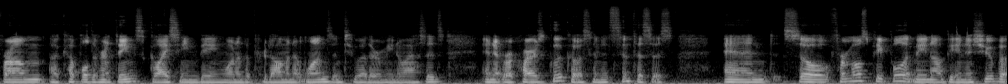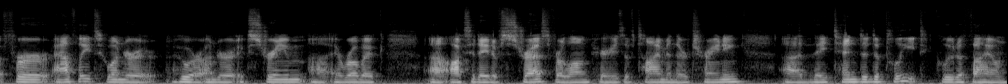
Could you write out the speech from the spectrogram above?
from a couple different things, glycine being one of the predominant ones and two other amino acids, and it requires glucose in its synthesis. And so for most people it may not be an issue, but for athletes who under who are under extreme uh, aerobic uh, oxidative stress for long periods of time in their training, uh, they tend to deplete glutathione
